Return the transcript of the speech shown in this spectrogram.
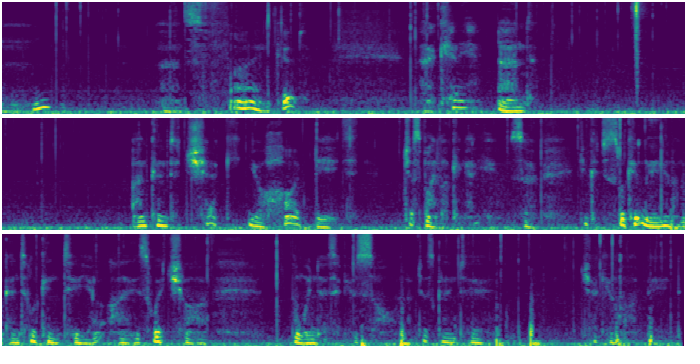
Mm-hmm. That's fine, good. Okay, and I'm going to check your heartbeat just by looking at you. So if you could just look at me, and I'm going to look into your eyes, which are the windows of your soul, and I'm just going to check your heartbeat.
